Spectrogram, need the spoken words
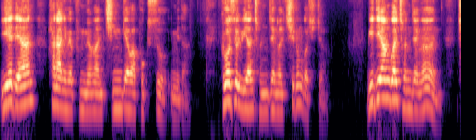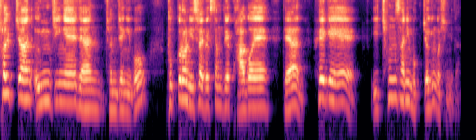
이에 대한 하나님의 분명한 징계와 복수입니다. 그것을 위한 전쟁을 치룬 것이죠. 미디안과의 전쟁은 철저한 응징에 대한 전쟁이고 부끄러운 이스라엘 백성들의 과거에 대한 회개의 이 청산이 목적인 것입니다.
